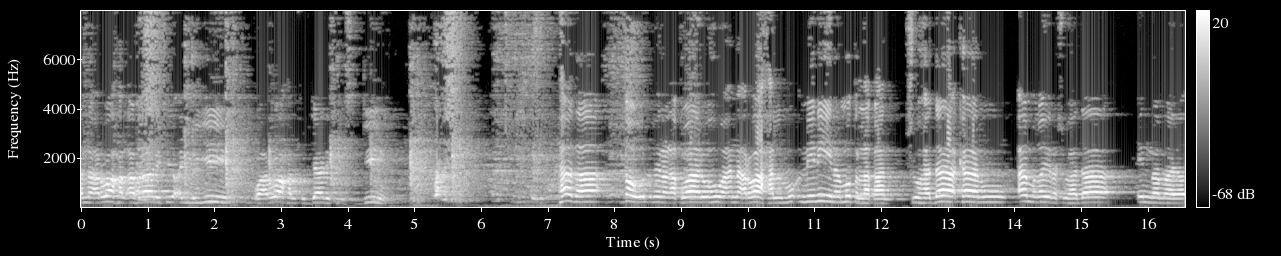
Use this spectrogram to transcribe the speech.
أن أرواح الأبرار في عليين وأرواح الفجار في سجين هذا قول من الأقوال وهو أن أرواح المؤمنين مطلقا شهداء كانوا أم غير شهداء إنما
